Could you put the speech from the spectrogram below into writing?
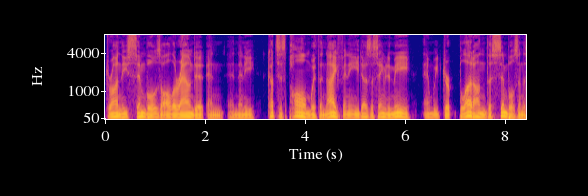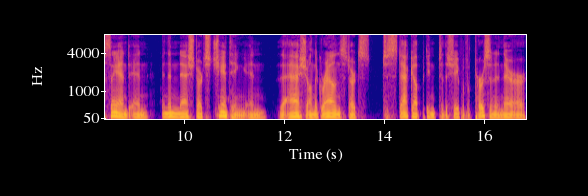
drawing these symbols all around it, and, and then he cuts his palm with a knife, and he does the same to me, and we drip blood on the symbols in the sand, and, and then Nash starts chanting, and the ash on the ground starts to stack up into the shape of a person, and there are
